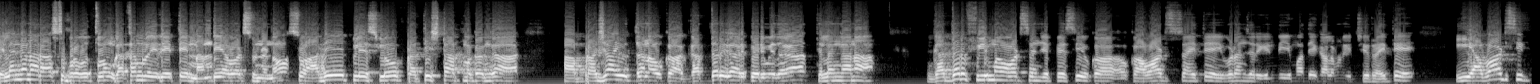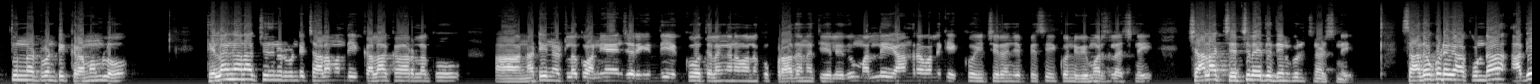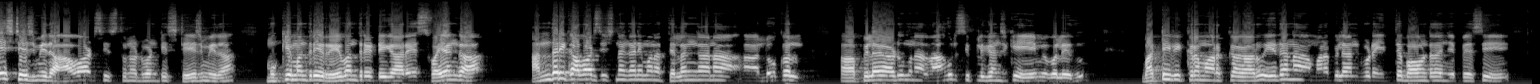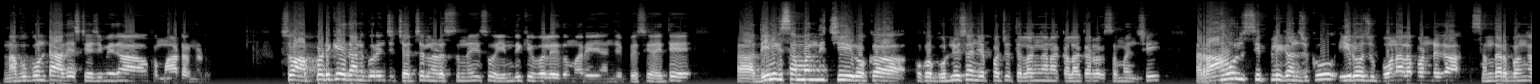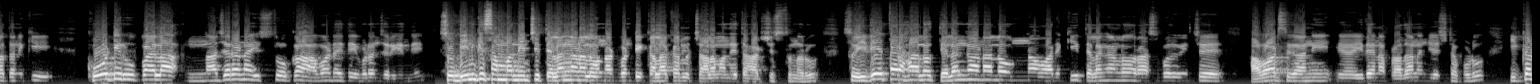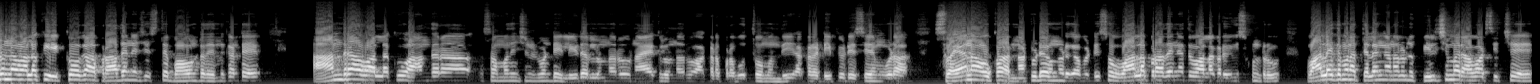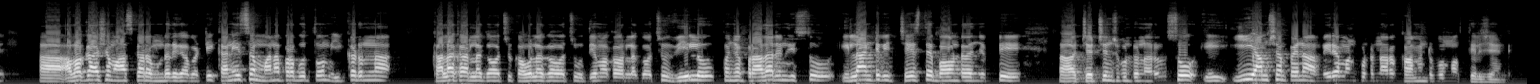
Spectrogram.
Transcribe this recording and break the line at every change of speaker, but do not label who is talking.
తెలంగాణ రాష్ట్ర ప్రభుత్వం గతంలో ఏదైతే నంది అవార్డ్స్ ఉండనో సో అదే ప్లేస్లో ప్రతిష్టాత్మకంగా ఆ ప్రజా యుద్ధ నౌక గద్దర్ గారి పేరు మీద తెలంగాణ గద్దర్ ఫిల్మ్ అవార్డ్స్ అని చెప్పేసి ఒక ఒక అవార్డ్స్ అయితే ఇవ్వడం జరిగింది ఈ మధ్య కాలంలో ఇచ్చారు. అయితే ఈ అవార్డ్స్ ఇస్తున్నటువంటి క్రమంలో తెలంగాణకు చెందినటువంటి చాలా మంది కళాకారులకు ఆ, నటీనటులకు అన్యాయం జరిగింది. ఎక్కువ తెలంగాణ వాళ్ళకు ప్రాధాన్యత ఇవ్వలేదు. మళ్ళీ ఆంధ్ర వాళ్ళకి ఎక్కువ ఇచ్చారని చెప్పేసి కొన్ని విమర్శలు వచ్చినాయి. చాలా చర్చలు అయితే దీని గురించి నడిచినాయి. సో అదొకటే కాకుండా అదే స్టేజ్ మీద అవార్డ్స్ ఇస్తున్నటువంటి స్టేజ్ మీద ముఖ్యమంత్రి రేవంత్ రెడ్డి గారే స్వయంగా అందరికి అవార్డ్స్ ఇచ్చినా కానీ మన తెలంగాణ లోకల్ పిల్లగాడు మన రాహుల్ సిప్లిగంజ్కి ఏమి ఇవ్వలేదు. బట్టి విక్రమార్క గారు ఏదైనా మన పిల్లని కూడా ఇస్తే బాగుంటుందని చెప్పేసి నవ్వుకుంటా అదే స్టేజ్ మీద ఒక మాట అన్నాడు. సో అప్పటికే దాని గురించి చర్చలు నడుస్తున్నాయి. సో ఎందుకు ఇవ్వలేదు మరి అని చెప్పేసి అయితే దీనికి సంబంధించి ఒక ఒక గుడ్ న్యూస్ అని చెప్పొచ్చు. తెలంగాణ కళాకారులకు సంబంధించి రాహుల్ సిప్లిగంజ్కు కు ఈ రోజు బోనాల పండుగ సందర్భంగా అతనికి కోటి రూపాయల నజరణ ఇస్తూ ఒక అవార్డు అయితే ఇవ్వడం జరిగింది. సో దీనికి సంబంధించి తెలంగాణలో ఉన్నటువంటి కళాకారులు చాలా మంది అయితే హర్షిస్తున్నారు. సో ఇదే తరహాలో తెలంగాణలో ఉన్న వారికి తెలంగాణలో రాష్ట్రపతి ఇచ్చే అవార్డ్స్ కానీ ఏదైనా ప్రదానం చేసేటప్పుడు ఇక్కడ ఉన్న వాళ్ళకు ఎక్కువగా ప్రాధాన్యత ఇస్తే బాగుంటుంది. ఎందుకంటే ఆంధ్ర వాళ్ళకు ఆంధ్ర సంబంధించినటువంటి లీడర్లు ఉన్నారు నాయకులు ఉన్నారు అక్కడ ప్రభుత్వం ఉంది అక్కడ డిప్యూటీ సీఎం కూడా స్వయాన ఒక నటుడే ఉన్నాడు కాబట్టి సో వాళ్ళ ప్రాధాన్యత వాళ్ళు అక్కడ చూసుకుంటారు వాళ్ళైతే మన తెలంగాణలో పిలిచి మరి అవార్డ్స్ ఇచ్చే అవకాశం ఆస్కారం ఉండదు కాబట్టి కనీసం మన ప్రభుత్వం ఇక్కడున్న కళాకారులకు కావచ్చు కవులకు కావచ్చు ఉద్యమకారులకు కావచ్చు వీళ్ళు కొంచెం ప్రాధాన్యత ఇస్తూ ఇలాంటివి చేస్తే బాగుంటుందని చెప్పి చర్చించుకుంటున్నారు. సో ఈ ఈ అంశం పైన మీరేమనుకుంటున్నారో కామెంట్ రూపంలో మాకు తెలియజేయండి.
